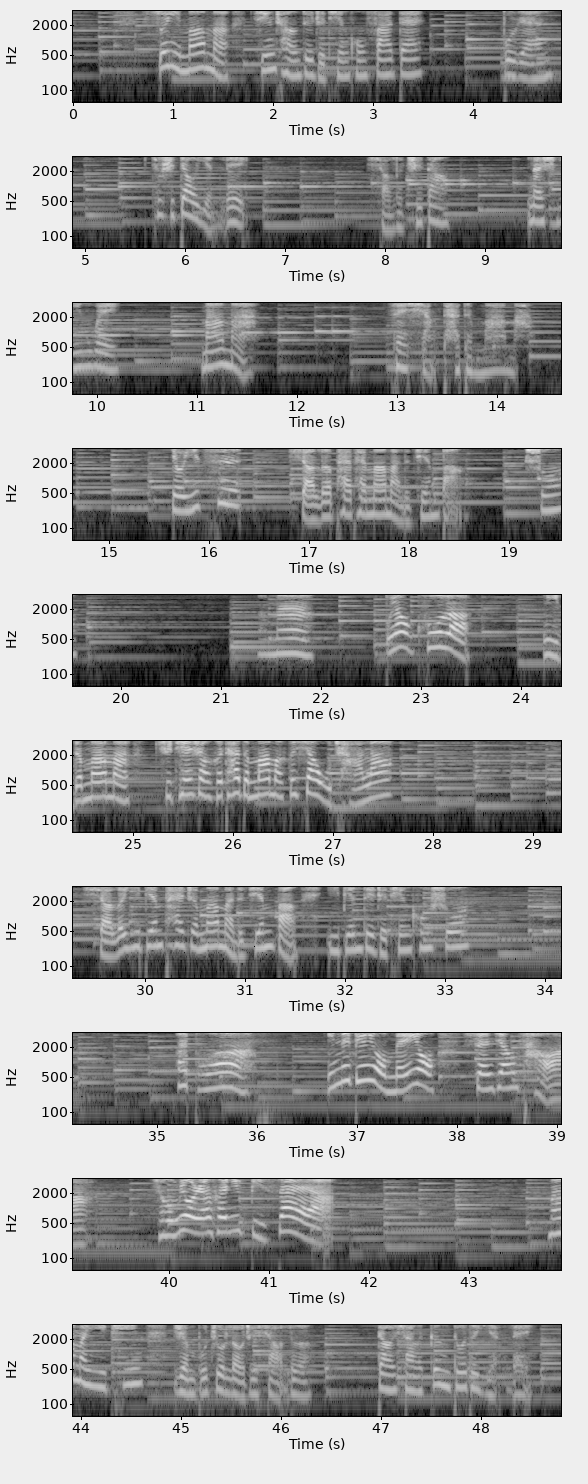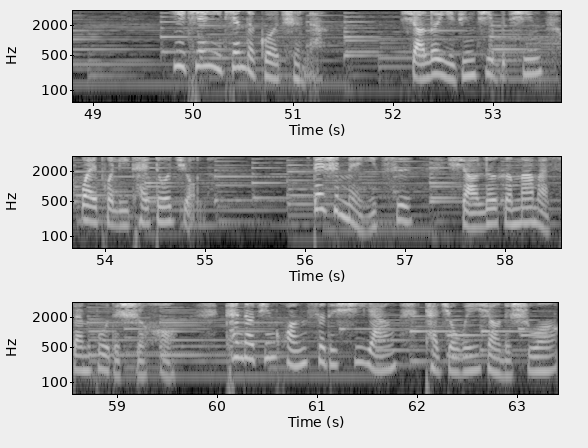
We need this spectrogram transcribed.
所以妈妈经常对着天空发呆，不然就是掉眼泪。小乐知道，那是因为妈妈。在想他的妈妈。有一次，小乐拍拍妈妈的肩膀，说：“妈妈，不要哭了，你的妈妈去天上和他的妈妈喝下午茶啦。”小乐一边拍着妈妈的肩膀，一边对着天空说：“外婆，你那边有没有酸浆草啊？有没有人和你比赛啊？”妈妈一听，忍不住搂着小乐，掉下了更多的眼泪。一天一天的过去了，小乐已经记不清外婆离开多久了。但是每一次，小乐和妈妈散步的时候，看到金黄色的夕阳，他就微笑的说：“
